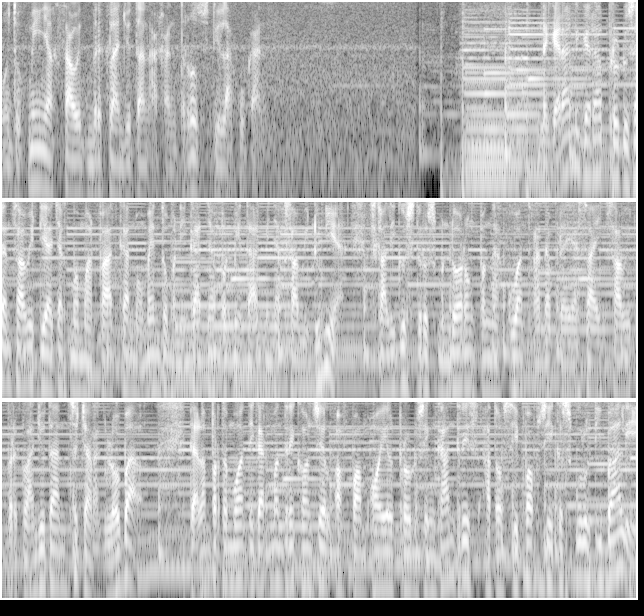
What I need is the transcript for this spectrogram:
untuk minyak sawit berkelanjutan akan terus dilakukan. Negara-negara produsen sawit diajak memanfaatkan momentum meningkatnya permintaan minyak sawit dunia, sekaligus terus mendorong pengakuan terhadap daya saing sawit berkelanjutan secara global. Dalam pertemuan tingkat Menteri Council of Palm Oil Producing Countries atau CPOPC ke-10 di Bali,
